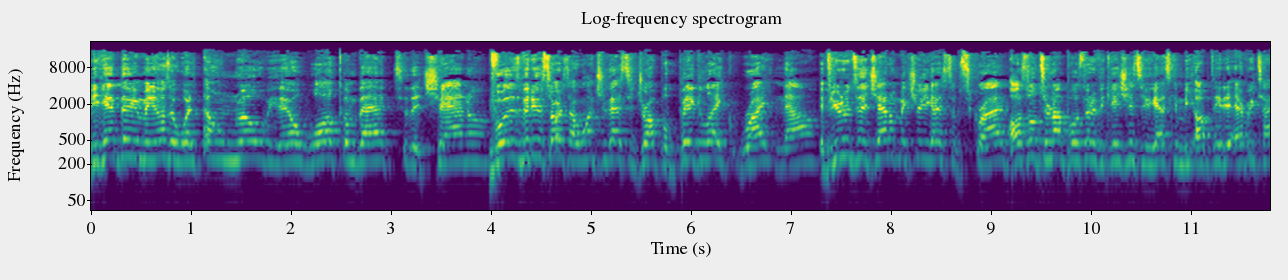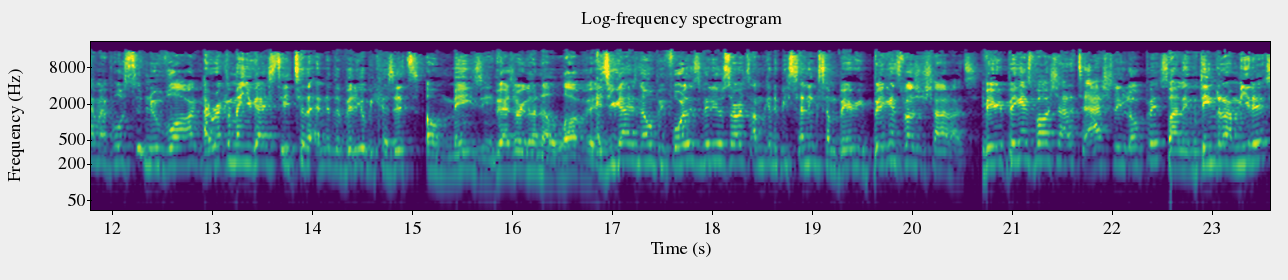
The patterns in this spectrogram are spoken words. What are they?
Mi gente, bienvenidos de vuelta a un nuevo video. Welcome back to the channel. Before this video starts, I want you guys to drop a big like right now. If you're new to the channel, make sure you guys subscribe. Also, turn on post notifications so you guys can be updated every time I post a new vlog. I recommend you guys stay to the end of the video because it's amazing. You guys are gonna love it. As you guys know, before this video starts, I'm gonna be sending some very big and special shoutouts. Very big and special shout out to Ashley Lopez, Valentin Ramirez,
